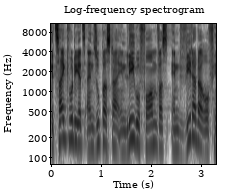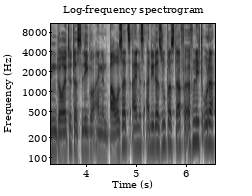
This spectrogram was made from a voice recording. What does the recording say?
Gezeigt wurde jetzt ein Superstar in Lego-Form, was entweder darauf hindeutet, dass Lego einen Bausatz eines Adidas Superstar veröffentlicht oder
